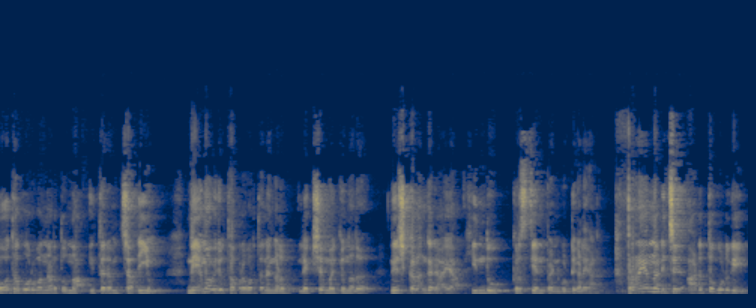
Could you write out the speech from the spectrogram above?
ബോധപൂർവം നടത്തുന്ന ഇത്തരം ചതിയും നിയമവിരുദ്ധ പ്രവർത്തനങ്ങളും ലക്ഷ്യം വയ്ക്കുന്നത് നിഷ്കളങ്കരായ ഹിന്ദു ക്രിസ്ത്യൻ പെൺകുട്ടികളെയാണ്. പ്രണയം നടിച്ച് അടുത്തുകൂടുകയും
